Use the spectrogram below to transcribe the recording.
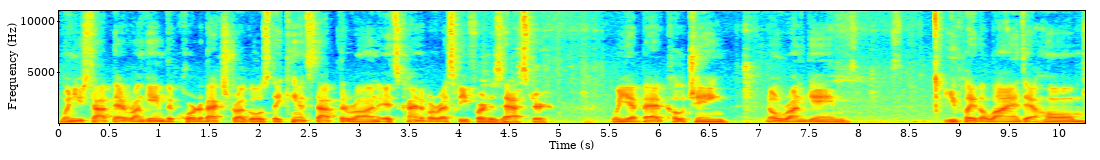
When you stop that run game, the quarterback struggles. They can't stop the run. It's kind of a recipe for disaster. When you have bad coaching, no run game, you play the Lions at home.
